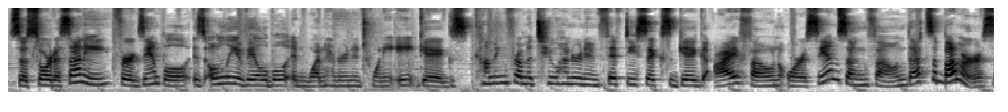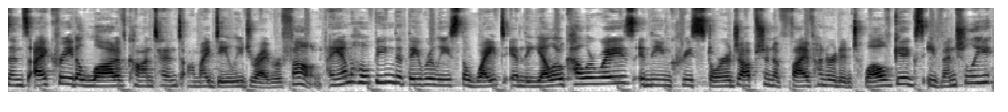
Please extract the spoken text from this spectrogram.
So sorta sunny, for example, is only available in 128 gigs. Coming from a 256 gig iPhone or a Samsung phone, that's a bummer since I create a lot of content on my daily driver phone. I am hoping that they release the white and the yellow colorways in the increased storage option of 512 gigs eventually,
